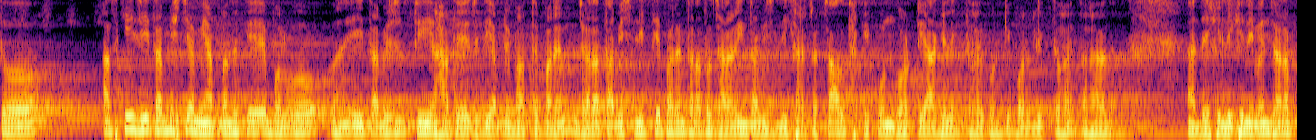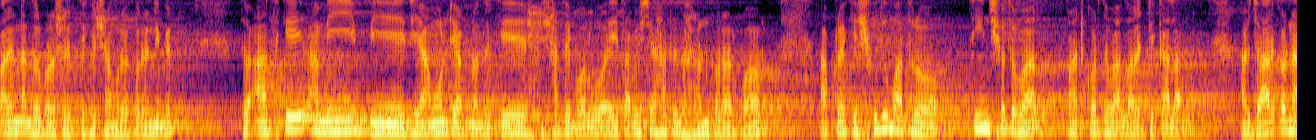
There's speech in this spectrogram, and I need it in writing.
তো আজকে যে তাবিজটি আমি আপনাদেরকে বলব, এই তাবিজটি হাতে যদি আপনি বাঁধতে পারেন, যারা তাবিজ লিখতে পারেন, তারা তো জানেনই তাবিজ লিখার একটা চাল থাকে, কোন ঘরটি আগে লিখতে হয়, কোনটি পরে লিখতে হয়, তারা দেখে লিখে নেবেন। যারা পারেন না, দরবার শরীফ থেকে সংগ্রহ করে নেবেন। তো আজকে আমি যে আমলটি আপনাদেরকে সাথে বলব, এই তাবিজটা হাতে ধারণ করার পর আপনাকে শুধুমাত্র তিন শতবার পাঠ করতে হবে আল্লাহর একটি কালাম। আর যার কারণে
